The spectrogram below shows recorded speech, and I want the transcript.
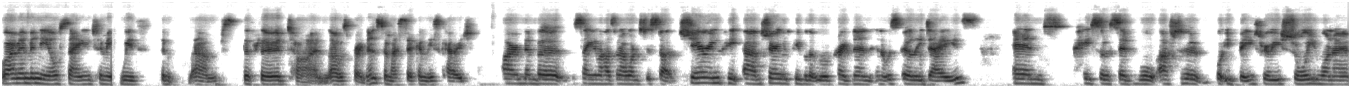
Well, I remember Neil saying to me with the, um, the third time I was pregnant, so my second miscarriage, I remember saying to my husband I wanted to start sharing um, sharing with people that we were pregnant, and it was early days. And he sort of said, "Well, after what you've been through, are you sure you want to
